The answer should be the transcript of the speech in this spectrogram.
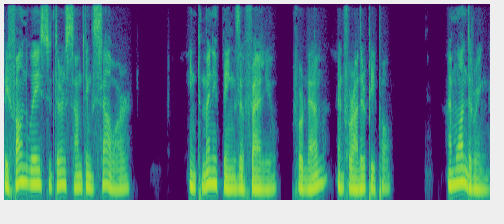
They found ways to turn something sour into many things of value for them and for other people. I'm wondering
